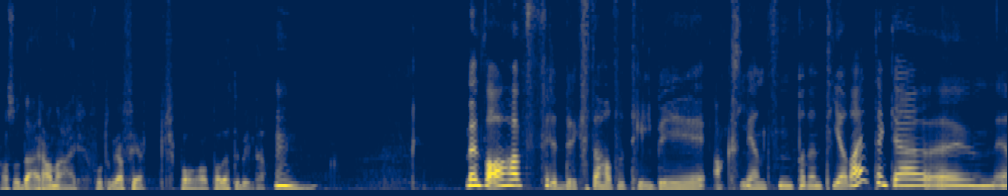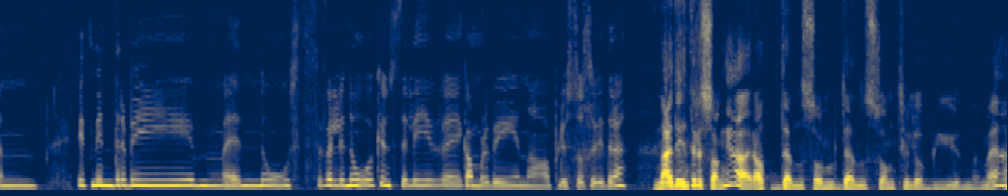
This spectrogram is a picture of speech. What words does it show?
Altså der han er fotografert på, på dette bildet. Mm. Men hva har Fredrikstad hatt å tilby Aksel Jensen på den tida der? tenker jeg eh, En litt mindre by, noe, selvfølgelig noe kunstnerliv i gamlebyen og pluss osv. Nei, Det interessante er at den som, den som, til å begynne med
